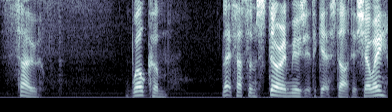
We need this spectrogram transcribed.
So, welcome. Let's have some stirring music to get started, shall we?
